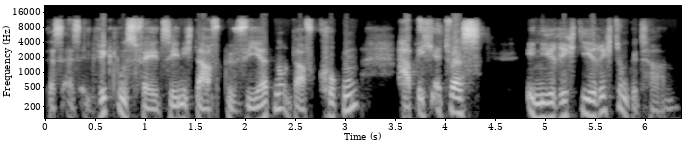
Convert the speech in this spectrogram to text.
das als Entwicklungsfeld sehen. Ich darf bewerten und darf gucken, habe ich etwas in die richtige Richtung getan?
